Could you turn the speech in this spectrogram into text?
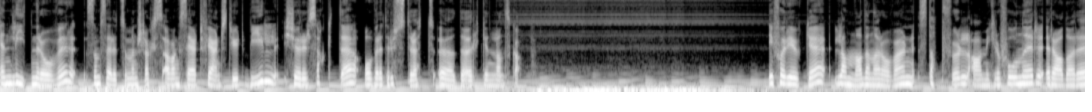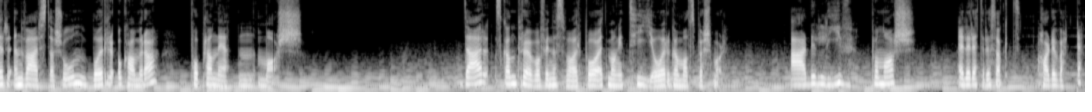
En liten rover som ser ut som en slags avansert fjernstyrt bil, kjører sakte over et rustrødt, øde ørkenlandskap. I forrige uke landa denne roveren stappfull av mikrofoner, radarer, en værstasjon, bor og kamera på planeten Mars. Der skal den prøve å finne svar på et mange tiår gammelt spørsmål. Er det liv på Mars? Eller rettere sagt, har det vært det?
